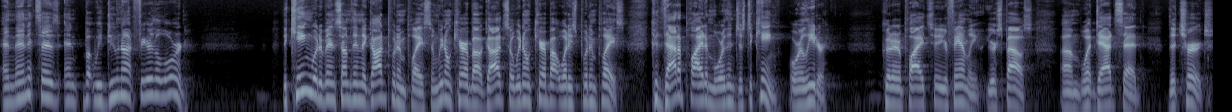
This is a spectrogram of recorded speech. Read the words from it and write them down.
and then it says, and but we do not fear the Lord. The king would have been something that God put in place, and we don't care about God, so we don't care about what he's put in place. Could that apply to more than just a king or a leader? Could it apply to your family, your spouse, um, what dad said, the church,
